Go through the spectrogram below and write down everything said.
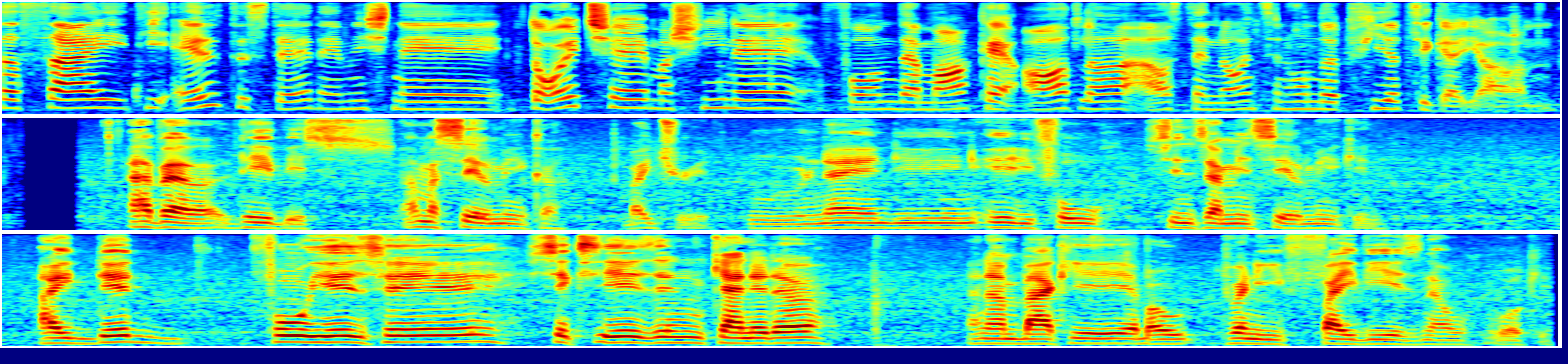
das sei die älteste, nämlich eine deutsche Maschine von der Marke Adler aus den 1940er Jahren. Avel Davis. I'm a sailmaker by trade. 1984 since I'm in sailmaking. I did four years here, six years in Canada, and I'm back here about 25 years now working.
